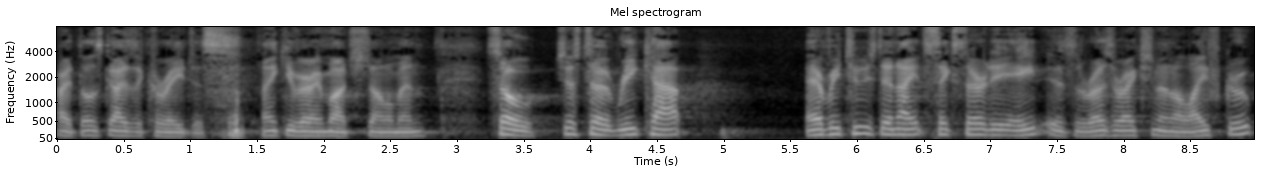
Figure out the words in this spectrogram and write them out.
All right, those guys are courageous. Thank you very much, gentlemen. So, just to recap, every Tuesday night, 6:30 to 8 is the Resurrection and a Life group.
